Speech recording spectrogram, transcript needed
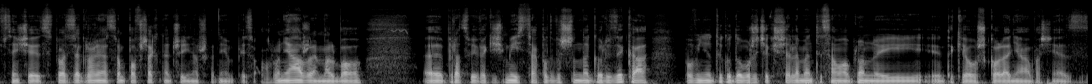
w sensie sytuacje zagrożenia są powszechne, czyli na przykład nie wiem, jest ochroniarzem albo e, pracuje w jakichś miejscach podwyższonego ryzyka, powinien tylko dołożyć jakieś elementy samoobrony i e, takiego szkolenia właśnie z,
